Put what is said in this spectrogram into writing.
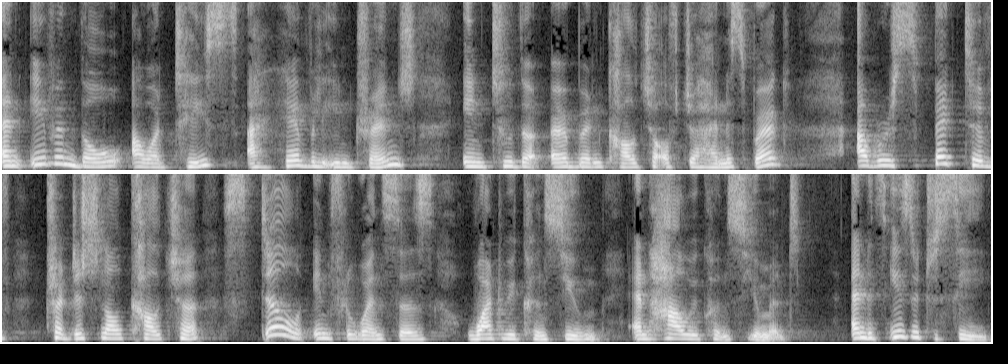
And even though our tastes are heavily entrenched into the urban culture of Johannesburg, our respective traditional culture still influences what we consume and how we consume it. And it's easy to see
